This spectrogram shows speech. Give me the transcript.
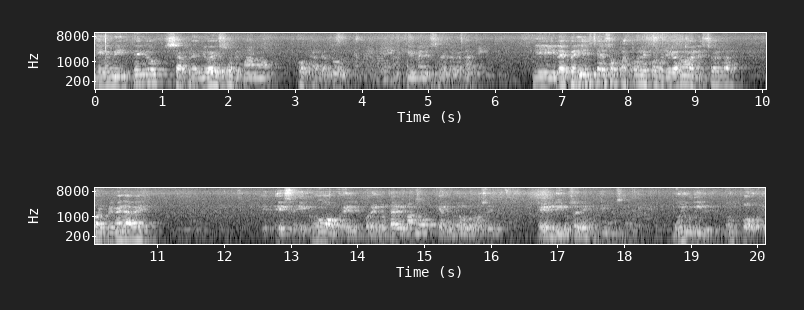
Y en el ministerio se aprendió eso, hermano Leodoro, aquí en Venezuela, ¿verdad? Y la experiencia de esos pastores cuando llegaron a Venezuela por primera vez, Es, es como, el, por ejemplo, el hermano que algunos lo conocen, el no sé, muy humilde, muy pobre.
